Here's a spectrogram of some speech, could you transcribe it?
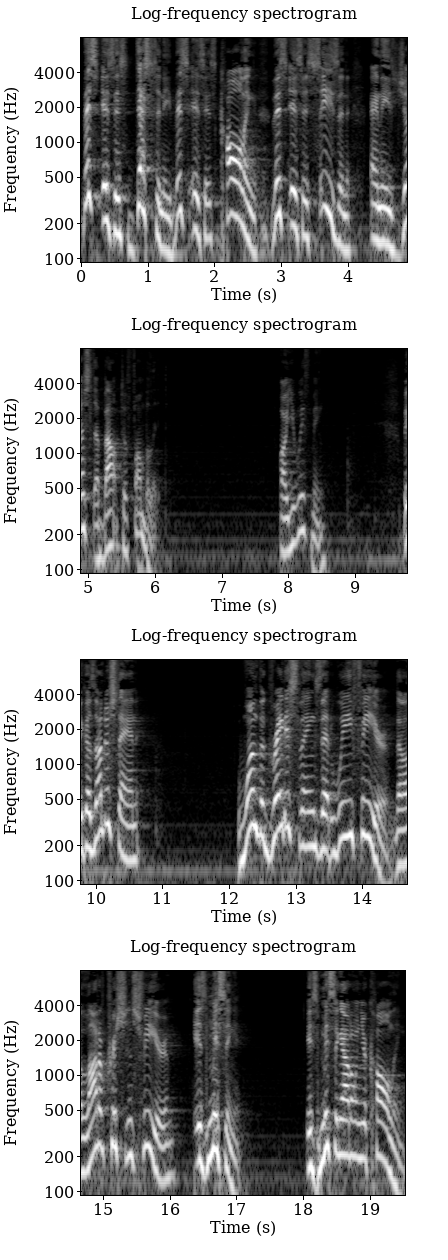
This is his destiny. This is his calling. This is his season. And he's just about to fumble it. Are you with me? Because understand, one of the greatest things that we fear, that a lot of Christians fear, is missing it. It's missing out on your calling.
